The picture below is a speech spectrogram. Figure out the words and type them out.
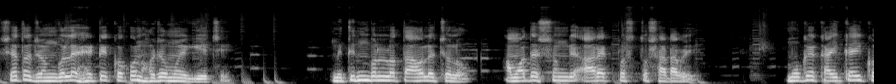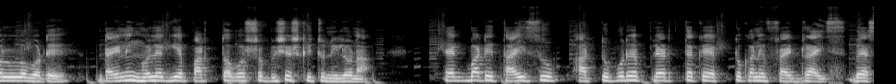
সে তো জঙ্গলে হেঁটে কখন হজম হয়ে গিয়েছে। মিতিন বলল, তাহলে চলো, আমাদের সঙ্গে আর এক প্রস্ত সাটাবে। মুখে কাইকাই করল বটে। ডাইনিং হলে গিয়ে পার্থ অবশ্য বিশেষ কিছু নিল না। এক বাটি থাই স্যুপ আর টুপুরের প্লেট থেকে একটুখানি ফ্রাইড রাইস, ব্যাস,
